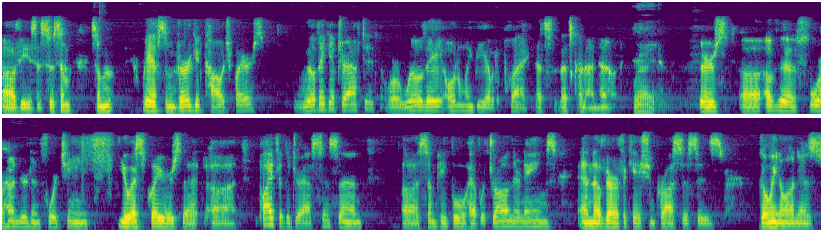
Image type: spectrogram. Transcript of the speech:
uh, visas. So some some we have some very good college players. Will they get drafted, or will they ultimately be able to play? That's that's kind of unknown Right. There's uh, of the 414 U.S. players that uh, applied for the draft. Since then, uh, some people have withdrawn their names, and the verification process is going on as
